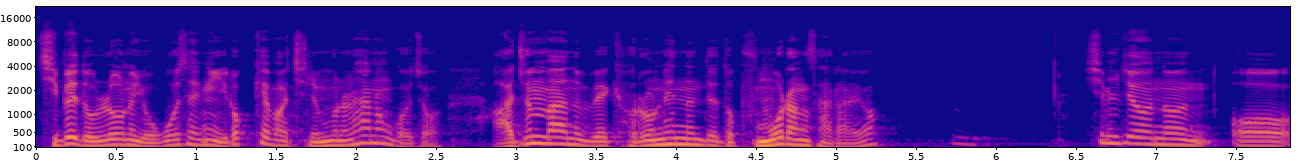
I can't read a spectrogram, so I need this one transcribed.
집에 놀러 오는 요고생이 이렇게 막 질문을 하는 거죠. 아줌마는 왜 결혼했는데도 부모랑 살아요? 심지어는 어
